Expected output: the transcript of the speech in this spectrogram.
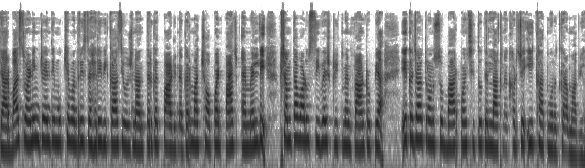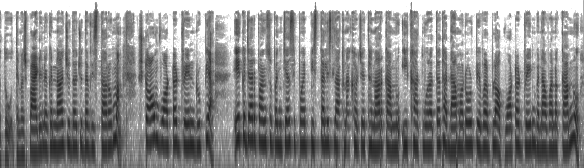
ત્યારબાદ સ્વર્ણિમ જયંતિ મુખ્યમંત્રી શહેરી વિકાસ યોજના અંતર્ગત પારડીનગરમાં છ પોઈન્ટ પાંચ એમએલડી ક્ષમતાવાળું સીવેજ ટ્રીટમેન્ટ પ્લાન્ટ રૂપિયા. એક હજાર ત્રણસો બાર પોઈન્ટ સિત્તોતેર લાખના ખર્ચે ઈ ખાતમુહૂર્ત કરવામાં આવ્યું હતું. તેમજ પાડીનગરના જુદા જુદા વિસ્તારોમાં સ્ટોમ વોટર ડ્રેન રૂપિયા એક હજાર પાંચસો પંચ્યાસી પોઈન્ટ પિસ્તાલીસ લાખના ખર્ચે થનાર કામનું ઈ ખાતમુહૂર્ત તથા ડામર road paver block water drain બનાવવાના કામનું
